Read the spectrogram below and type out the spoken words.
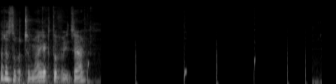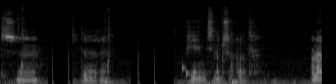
Zaraz zobaczymy, jak to wyjdzie. Trzy cztery, pięć na przykład. Ale,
